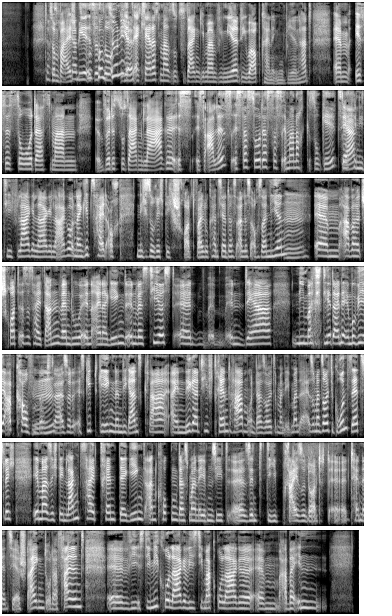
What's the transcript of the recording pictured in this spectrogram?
das Zum Beispiel ist es so, jetzt erklär das mal sozusagen jemandem wie mir, die überhaupt keine Immobilien hat. Ähm, ist es so, dass man, äh, würdest du sagen, Lage ist, ist alles? Ist das so, dass das immer noch so gilt? Ja? Definitiv Lage, Lage, Lage. Und dann gibt's halt auch nicht so richtig Schrott, weil du kannst ja das alles auch sanieren. Mhm. Ähm, aber Schrott ist es halt dann, wenn du in einer Gegend investierst, äh, in der niemand dir deine Immobilie abkaufen Mhm. möchte. Also es gibt Gegenden, die ganz klar einen Negativtrend haben und da sollte man eben, also man sollte grundsätzlich immer sich den Langzeittrend der Gegend angucken, dass man eben sieht, äh, sind die Preise dort äh, tendenziell steigend oder fallend, äh, wie ist die Mikrolage, wie ist die Makrolage, ähm, aber in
